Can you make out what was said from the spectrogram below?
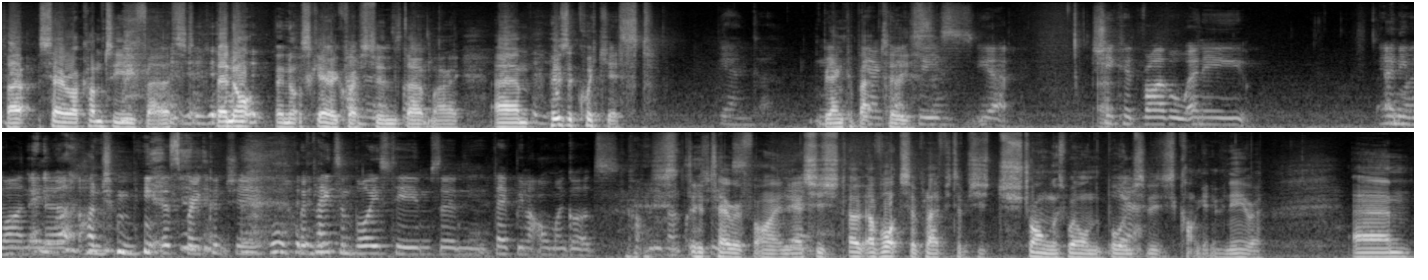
So Sarah, I'll come to you first. they're not they're not scary questions, that's don't worry. Um, who's the quickest? Bianca. Bianca Mm, Baptiste. Yeah. She Uh, could rival any anyone, Anyone. in a 100 metre sprint, couldn't she? We played some boys' teams and they've been like, oh my god, can't believe how They're she is. terrifying. Yeah. she's. I- I've watched her play a few times. She's strong as well on the ball. and Yeah. She just can't get anywhere near her. Um,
